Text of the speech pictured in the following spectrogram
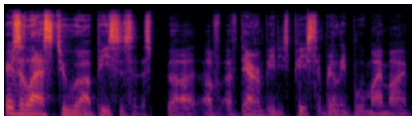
Here's the last two uh, pieces of this uh, of, of Darren Beattie's piece that really blew my mind.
